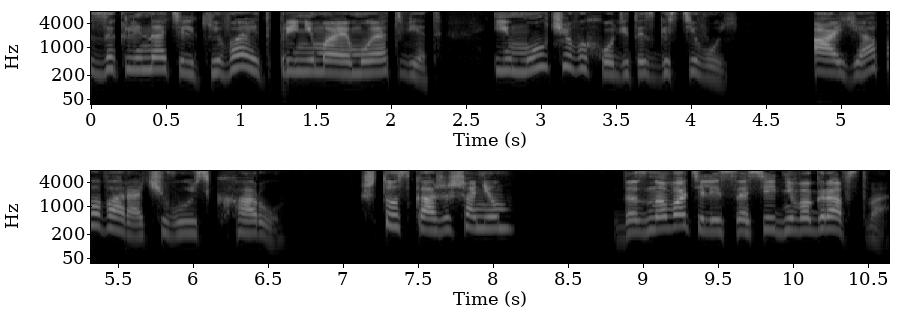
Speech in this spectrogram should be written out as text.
Заклинатель кивает, принимая мой ответ, и молча выходит из гостевой. А я поворачиваюсь к Хару. Что скажешь о нем? Дознаватель из соседнего графства.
